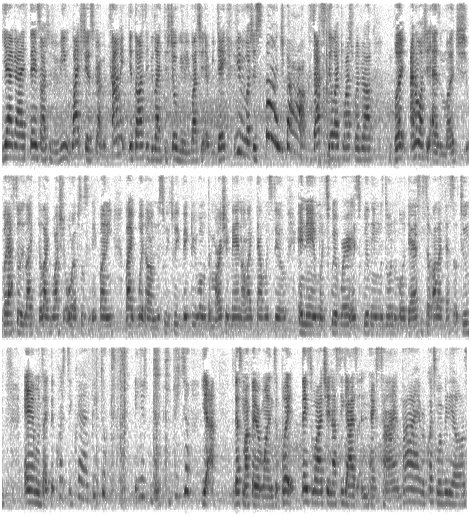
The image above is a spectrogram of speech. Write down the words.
yeah, guys, thanks for watching this review. Like, share, subscribe, and comment your thoughts if you like the show. You're gonna be watching every day. You're gonna be watching SpongeBob, because I still like to watch SpongeBob. But I don't watch it as much, but I still like to like watch the old episodes because they're funny. Like with um the Sweet Sweet Victory one with the Martian Band, I like that one still. And then when Squidward and Squilliam was doing the little dance and stuff, I like that stuff too. And when it's like the Krusty Krab pizza, pizza, yeah, that's my favorite ones. But thanks for watching. I'll see you guys next time. Bye. Request more videos.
